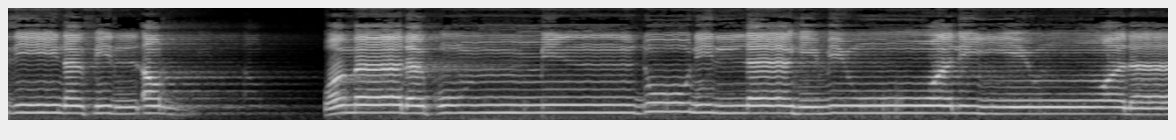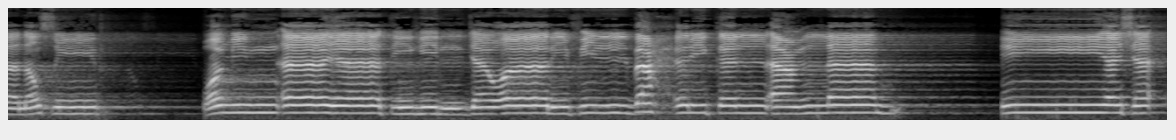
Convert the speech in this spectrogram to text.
بمعجزين في الأرض وما لكم من دون الله من ولي ولا نصير ومن آياته الجوار في البحر كالأعلام إن يشأ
